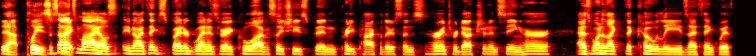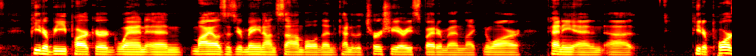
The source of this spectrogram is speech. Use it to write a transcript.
yeah, please. Besides Mike. Miles, you know, I think Spider Gwen is very cool. Obviously, she's been pretty popular since her introduction, and seeing her as one of like the co-leads, I think, with Peter B. Parker, Gwen, and Miles as your main ensemble, and then kind of the tertiary Spider-Men like Noir, Penny, and uh, Peter Porker,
